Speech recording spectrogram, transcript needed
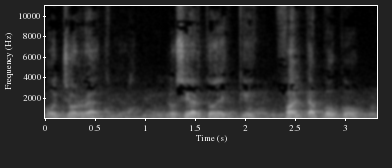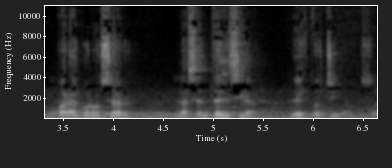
ocho ratios. Lo cierto es que falta poco para conocer la sentencia de estos chicos.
